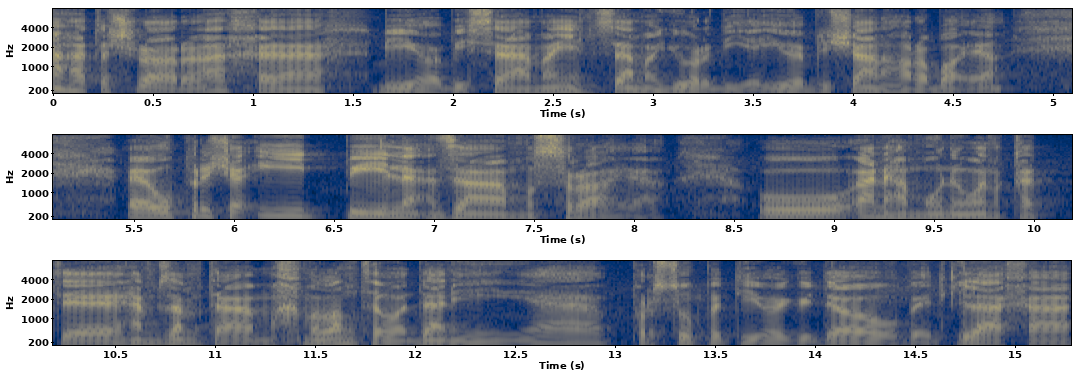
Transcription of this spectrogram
دهو آها تشرارة بيو بسامة ينسامة يوردية إيوه بلشانة عربايا وبرشا إيد بلعزة مصرايا وأنا هموني ونقت همزمتا مخملنتا وداني برسوبتي وجدو بيت جلاخا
